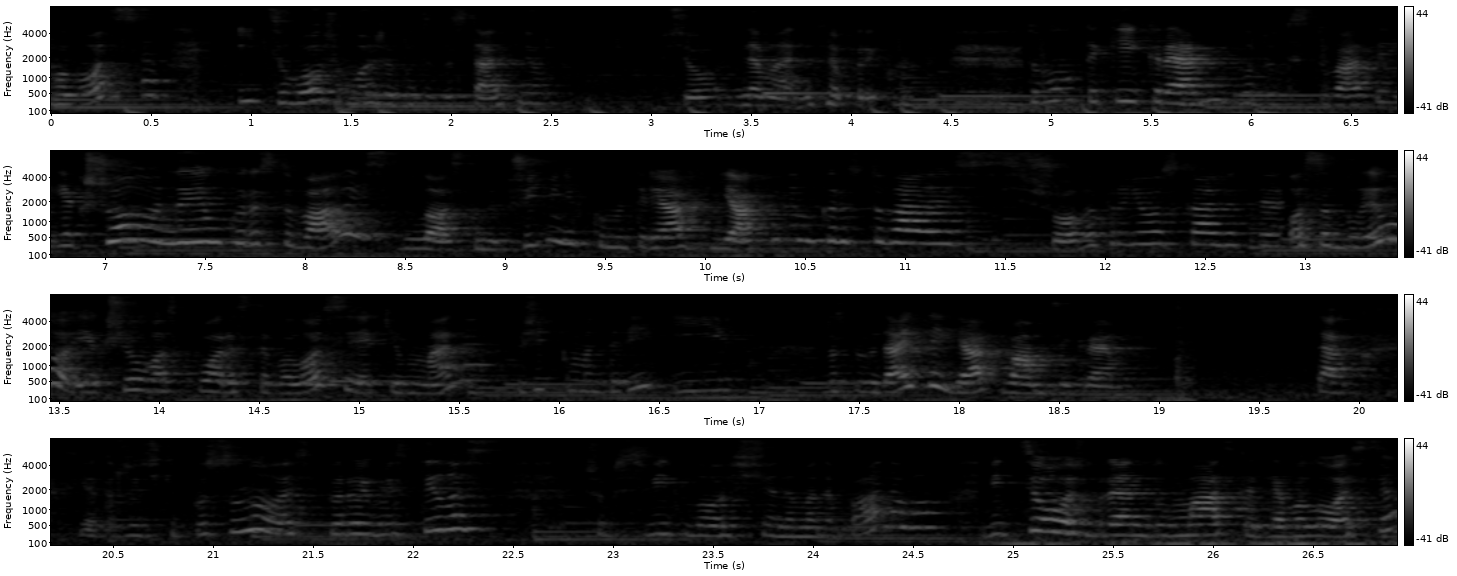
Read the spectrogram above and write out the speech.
волосся, і цього ж може бути достатньо все для мене, наприклад. Тому такий крем буду тестувати. Якщо ви ним користувались, будь ласка, напишіть мені в коментарях, як ви ним користувались, що ви про нього скажете. Особливо, якщо у вас пористе волосся, як і в мене, пишіть коментарі і розповідайте, як вам цей крем. Так, я трошечки посунулась, перемістилась, щоб світло ще на мене падало. Від цього ж бренду маска для волосся.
